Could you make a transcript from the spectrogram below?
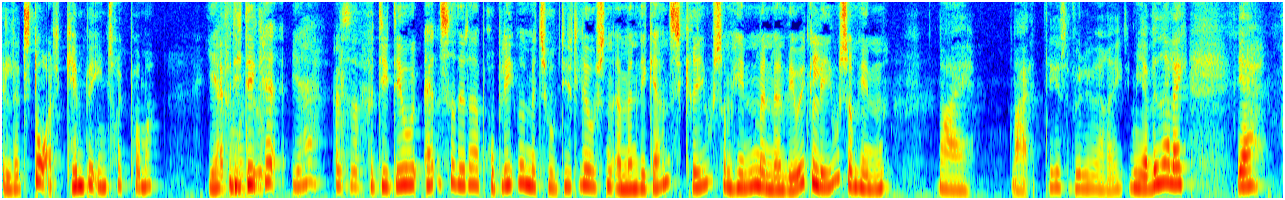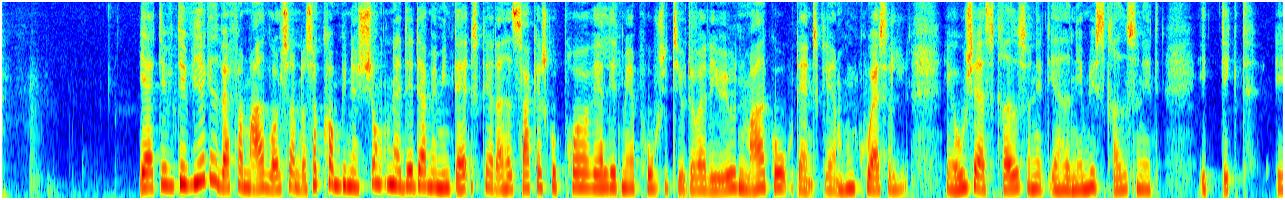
eller et stort, kæmpe indtryk på mig. Ja, fordi det kan, ja, altså, fordi det er jo altid det, der er problemet med Tove Ditlevsen, at man vil gerne skrive som hende, men man vil jo ikke leve som hende. Nej, Nej, det kan selvfølgelig være rigtigt. Men jeg ved heller ikke, ja, ja det, det virkede i hvert fald meget voldsomt. Og så kombinationen af det der med min dansklærer, der havde sagt, at jeg skulle prøve at være lidt mere positiv. Det var det jo en meget god dansklærer. Men hun kunne altså, jeg kan huske, jeg havde skrevet sådan et, jeg havde nemlig skrevet sådan et, et digt øh,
